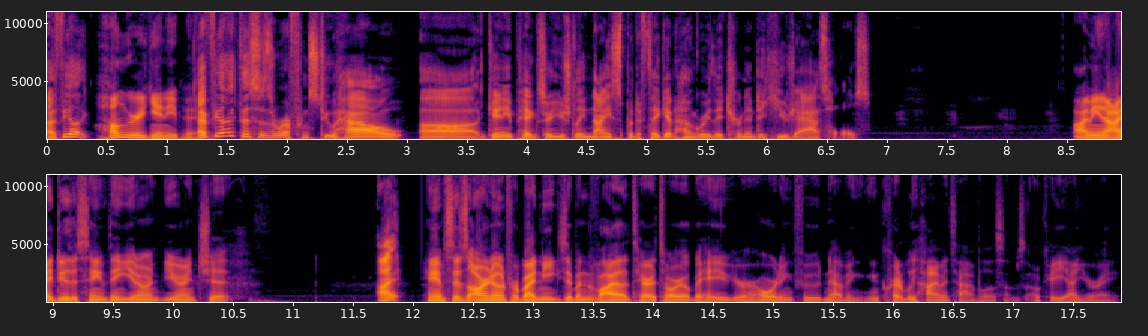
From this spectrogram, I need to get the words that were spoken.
I feel like Hungry guinea pig. I feel like this is a reference to how uh, guinea pigs are usually nice, but if they get hungry, they turn into huge assholes. I mean, I do the same thing. You don't. You ain't shit. I- hamsters are known for by exhibiting violent territorial behavior, hoarding food, and having incredibly high metabolisms. Okay, yeah, you're right.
